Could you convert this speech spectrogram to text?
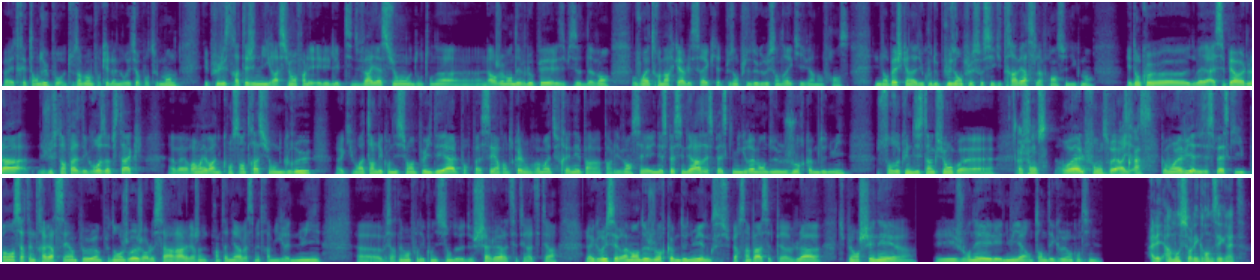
va être étendue pour tout simplement pour qu'il y ait de la nourriture pour tout le monde. Et plus les stratégies de migration, enfin les, les, les petites variations dont on a largement développé les épisodes d'avant, vont être remarquables. Et c'est vrai qu'il y a de plus en plus de grues cendrées qui hivernent en France. Il n'empêche qu'il y en a du coup de plus en plus aussi qui traversent la France uniquement. Et donc bah, à ces périodes-là, juste en face des gros obstacles, il va vraiment y avoir une concentration de grues euh, qui vont attendre les conditions un peu idéales pour passer. Enfin, en tout cas, elles vont vraiment être freinées par, par les vents. C'est une espèce, une des rares espèces qui migre vraiment de jour comme de nuit, sans aucune distinction, quoi. Elles foncent. Ouais, elles foncent. Ouais. comme on l'a vu, il y a des espèces qui, pendant certaines traversées un peu, un peu dangereuses, genre le Sahara, la Virginie printanière, va se mettre à migrer de nuit, euh, certainement pour des conditions de, de, chaleur, etc., etc. La grue, c'est vraiment de jour comme de nuit, et donc c'est super sympa à cette période-là. Tu peux enchaîner euh, les journées et les nuits à entendre des grues en continu. Allez, un mot sur les grandes aigrettes.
